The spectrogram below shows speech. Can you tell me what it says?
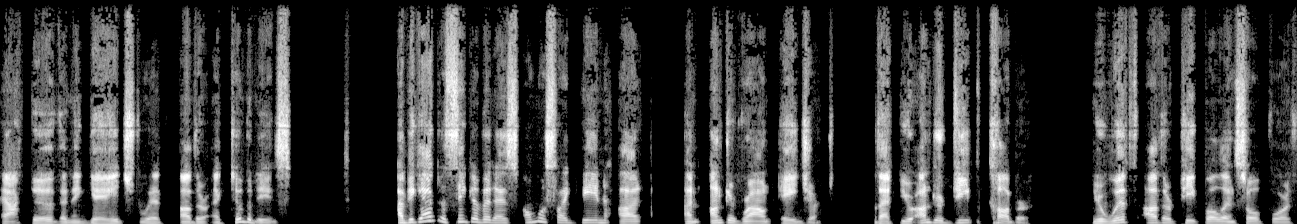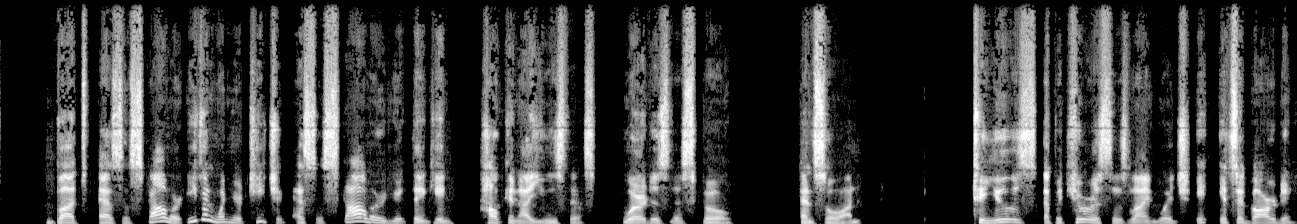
active and engaged with other activities. I began to think of it as almost like being a, an underground agent, that you're under deep cover. You're with other people and so forth. But as a scholar, even when you're teaching, as a scholar, you're thinking, how can I use this? Where does this go? And so on. To use Epicurus's language, it, it's a garden.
